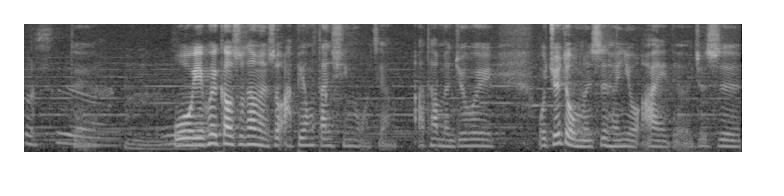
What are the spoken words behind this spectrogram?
对，对，我也会告诉他们说啊，不用担心我这样啊，他们就会，我觉得我们是很有爱的，就是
